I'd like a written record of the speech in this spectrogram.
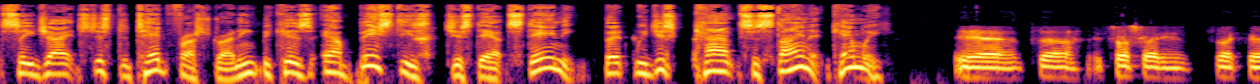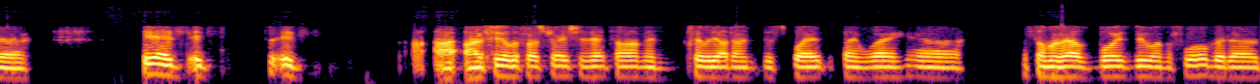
CJ, it's just a tad frustrating because our best is just outstanding, but we just can't sustain it, can we? Yeah, it's uh, it's frustrating. It's like, uh, yeah, it's it's it's I, I feel the frustration at that time, and clearly I don't display it the same way uh, some of our boys do on the floor. But uh,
